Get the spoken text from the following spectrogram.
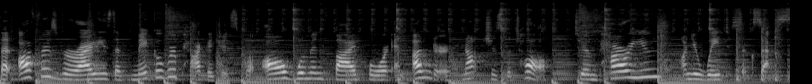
that offers varieties of makeover packages for all women 5'4 and under, not just the tall, to empower you on your way to success.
